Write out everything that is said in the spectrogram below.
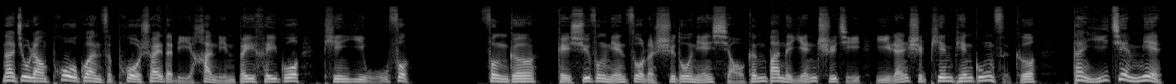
那就让破罐子破摔的李翰林背黑锅，天衣无缝。凤哥给徐凤年做了十多年小跟班的严持吉已然是翩翩公子哥，但一见面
